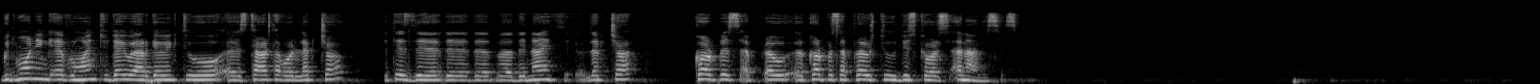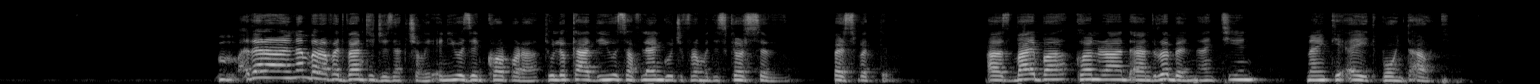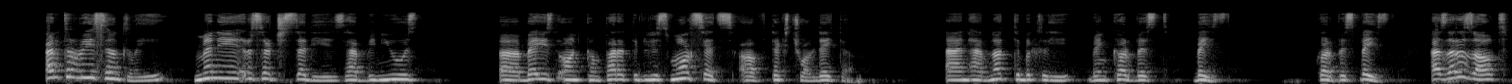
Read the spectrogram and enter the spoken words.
Good morning, everyone. Today we are going to uh, start our lecture. It is the, the, the, the ninth lecture, corpus, appro uh, corpus approach to discourse analysis. Mm, There are a number of advantages actually in using corpora to look at the use of language from a discursive perspective. As Biber, Conrad, and Reppen 1998 point out. Until recently, many research studies have been used uh, based on comparatively small sets of textual data and have not typically been corpus based. Corpus based. As a result,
